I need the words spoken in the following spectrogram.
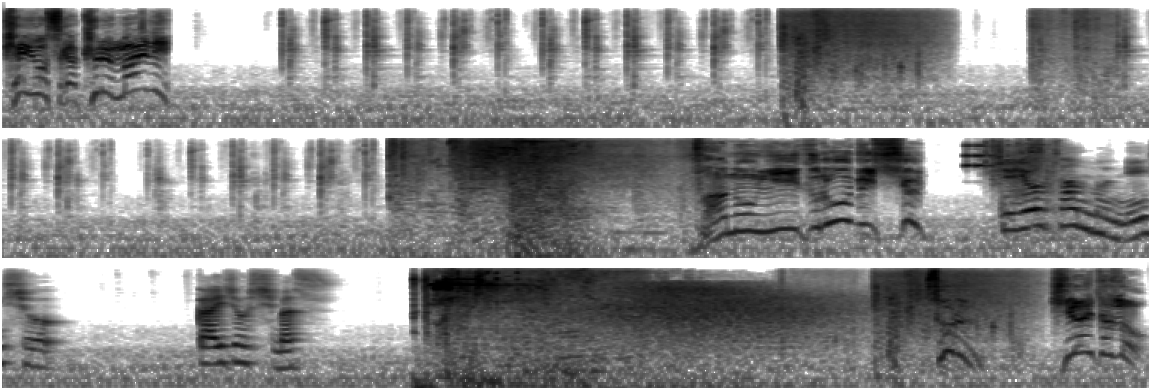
ケイオスが来る前に。ファノン・イーグロービッシュ。主要三門認証解除します。ソル開いたぞ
